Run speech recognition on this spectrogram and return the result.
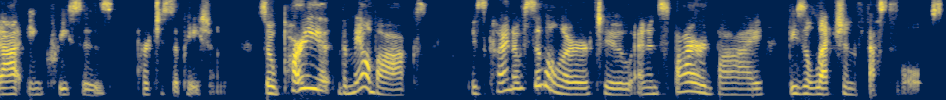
that increases participation. So party at the mailbox is kind of similar to and inspired by these election festivals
